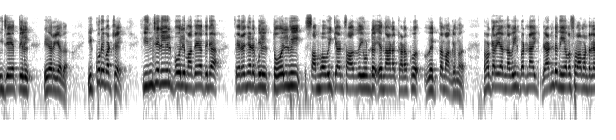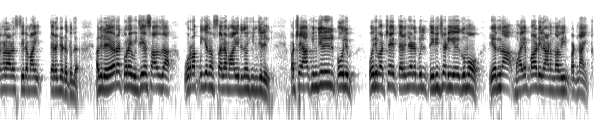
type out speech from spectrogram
വിജയത്തിൽ ഏറിയത്. ഇക്കുറി പക്ഷേ ഹിഞ്ചലിയിൽ പോലും അദ്ദേഹത്തിന് തിരഞ്ഞെടുപ്പിൽ തോൽവി സംഭവിക്കാൻ സാധ്യതയുണ്ട് എന്നാണ് കണക്ക് വ്യക്തമാക്കുന്നത്. നമുക്കറിയാം നവീൻ പട്നായിക് രണ്ട് നിയമസഭാ മണ്ഡലങ്ങളാണ് സ്ഥിരമായി തിരഞ്ഞെടുക്കുന്നത്. അതിലേറെക്കുറെ വിജയസാധ്യത ഉറപ്പിക്കുന്ന സ്ഥലമായിരുന്നു ഹിഞ്ചിലി. പക്ഷേ ആ ഹിഞ്ചിലിയിൽ പോലും ഒരു പക്ഷേ തെരഞ്ഞെടുപ്പിൽ തിരിച്ചടിയേകുമോ എന്ന ഭയപ്പാടിലാണ് നവീൻ പട്നായിക്.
